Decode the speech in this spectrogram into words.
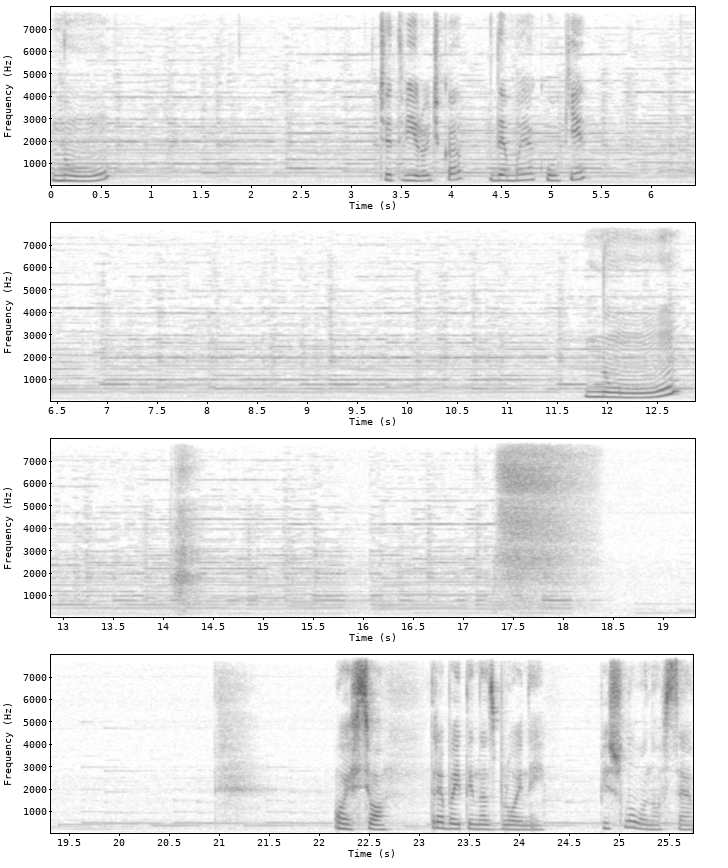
Ну. Четвірочка. Де моя кукі? Ну. Ой, все, треба йти на збройний. Пішло воно все.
